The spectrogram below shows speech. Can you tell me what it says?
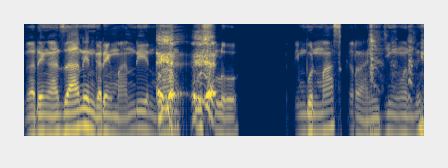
Gak ada yang ngazanin, gak ada yang mandiin, mampus lu. Ketimbun masker anjing nanti.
